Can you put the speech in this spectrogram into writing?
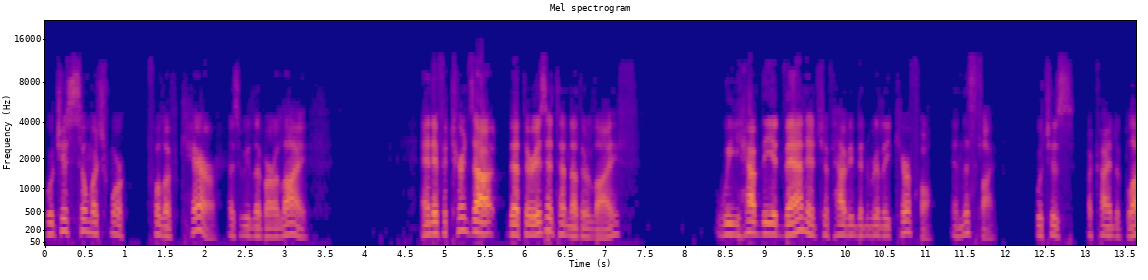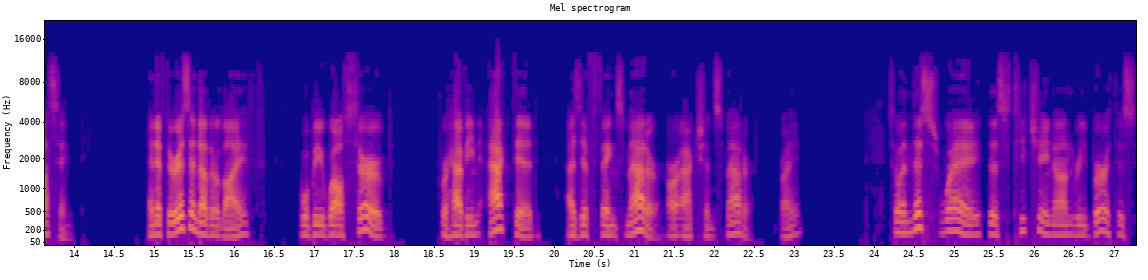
we're just so much more full of care as we live our life. And if it turns out that there isn't another life, we have the advantage of having been really careful in this life, which is a kind of blessing. And if there is another life, we'll be well served for having acted as if things matter, our actions matter, right? So, in this way, this teaching on rebirth is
